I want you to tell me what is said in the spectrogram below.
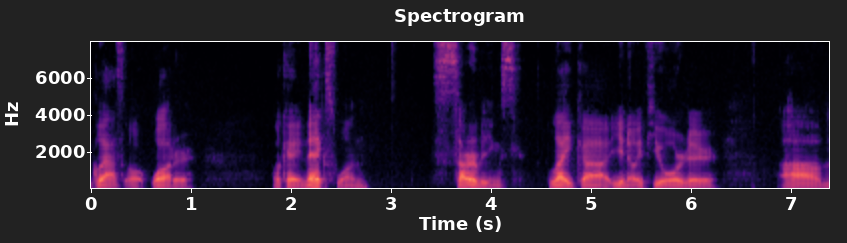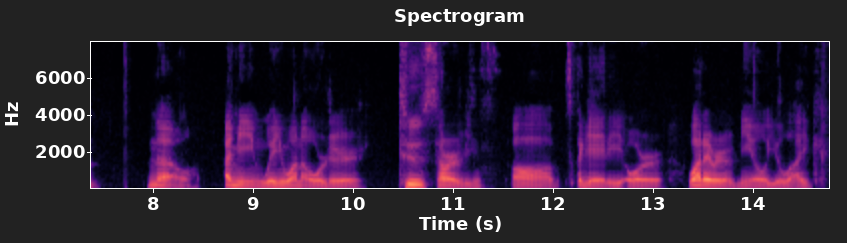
glass of water. Okay, next one, servings. Like, uh, you know, if you order, um, no, I mean, when you want to order two servings of spaghetti or whatever meal you like.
